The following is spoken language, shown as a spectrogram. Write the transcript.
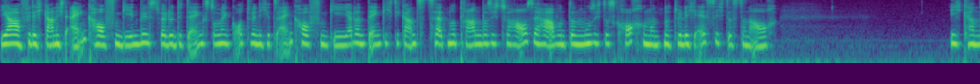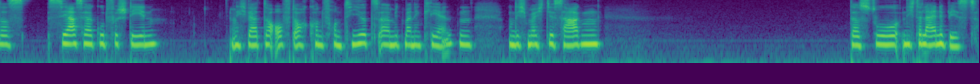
ja, vielleicht gar nicht einkaufen gehen willst, weil du dir denkst, oh mein Gott, wenn ich jetzt einkaufen gehe, ja, dann denke ich die ganze Zeit nur dran, was ich zu Hause habe und dann muss ich das kochen und natürlich esse ich das dann auch. Ich kann das sehr, sehr gut verstehen. Ich werde da oft auch konfrontiert äh, mit meinen Klienten und ich möchte sagen, dass du nicht alleine bist.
